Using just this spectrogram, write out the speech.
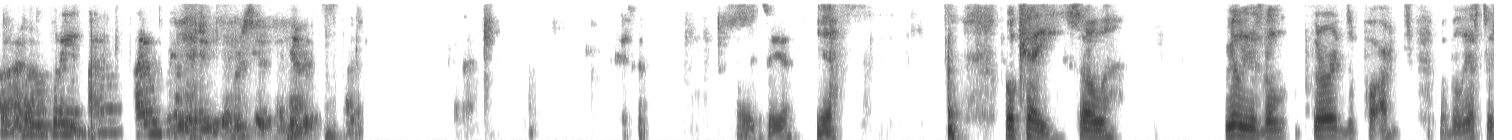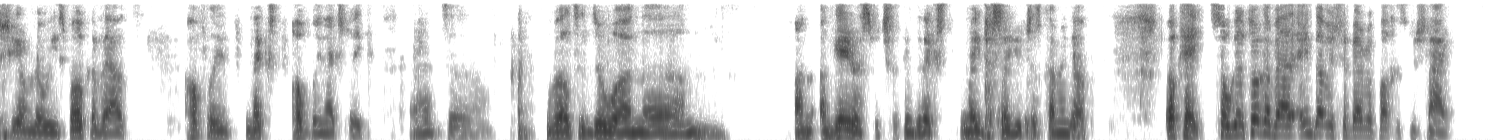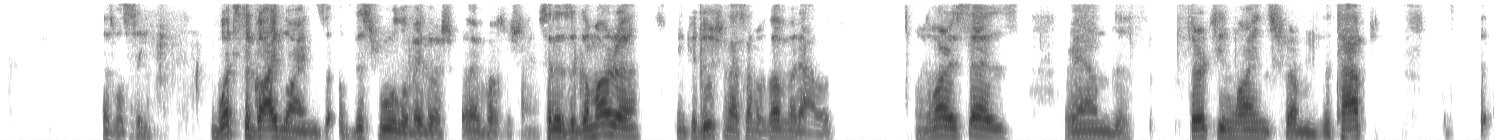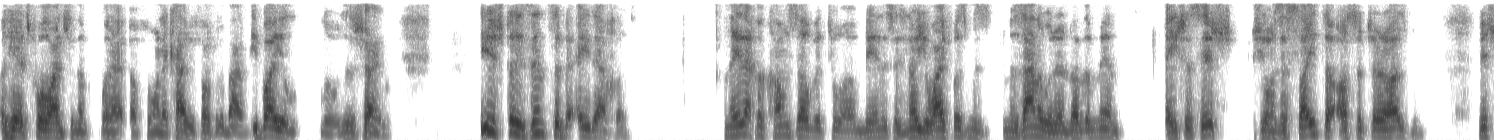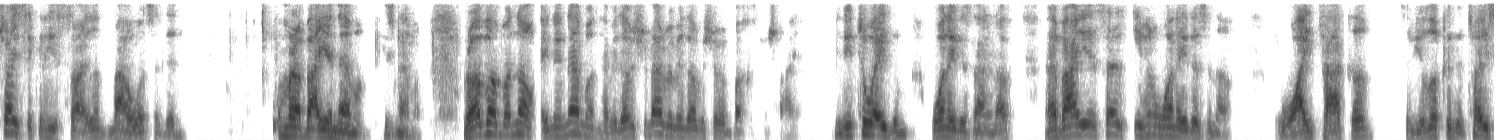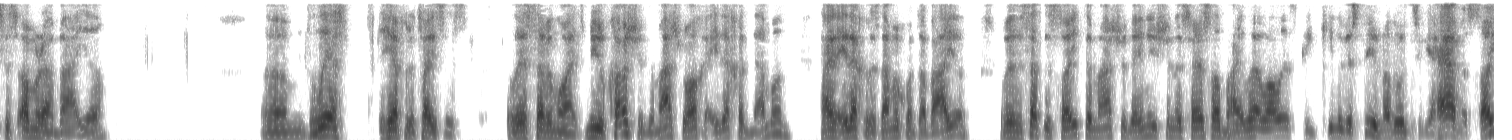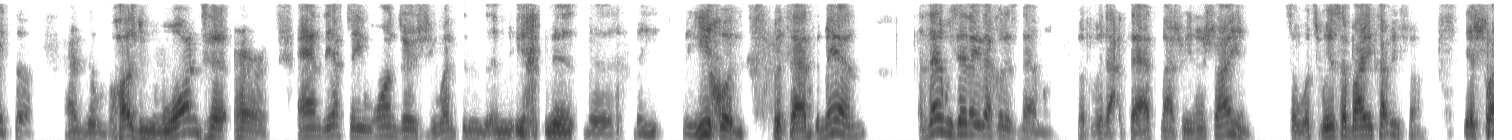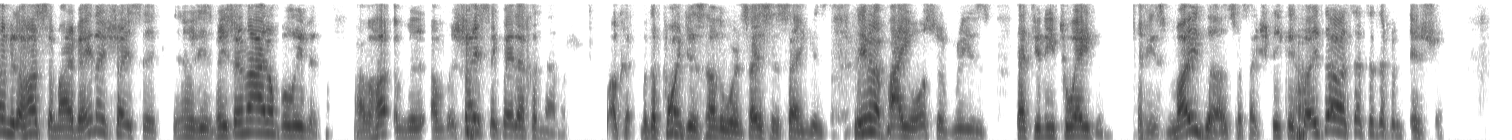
I. I don't put in, I don't, I don't agree with it. We're good. I get it. Oh, See ya. Yeah. Okay, so really is the third part of the last Tashiyam that we spoke about. Hopefully next, hopefully next week, and uh, well to do on um, on on Geras, which I think the next major subject is coming up. Okay, so we're going to talk about Ein Davar Shebever Pachas Mishnayim, as we'll see. What's the guidelines of this rule of Ein Shebever Pachas Mishnayim? So there's a Gemara in Kedushin Asam Vav Aleph. The Gemara says around 13 lines from the top. Here it's four lines from the what I, from what I counted before from the bottom. Ibayu lo. There's a shayla. Ishto zinsa. And Eid comes over to a man and says, "You know, your wife was miz- mizana with another man. Eishes ish. She was a saita also to her husband. Vishaisik and he's silent. Ma, what's it then? Umar Abaya Neman. He's Neman. Rava Mano. Ein Neman. Have you done Shemer? Done Shemer? Bachas Mishayim. You need two Eidim. One Eid is not enough. And Abaya says even one Eid is enough. Why Taka? So if you look at the Taisus Amar Abaya, um, the last half of the Taisus, the last seven lines. Miyukasha, the Mashruach, Eidechad Neman. Had Eidechad is Neman Kwant Abaya. With the set the site, the Mashru Danish and the Sersal Baila, Lalis Kina Vestir. In other words, if you have a site, and the husband warned her, and after he warned her, she went in, in the the the the yichud with that man, and then we said Eidechad is Neman. But without that, Mashru and Shayim. So what's where's Abaye coming from? Yes, Shlomi the Hasa, my Beina Shaisik. He's he said, no, I don't believe it. Of. Okay, but the point is, in other words, Shaisik is saying is even Abaye also agrees that you need to aid him. If he's Maida, so it's like Shtika Koidas, that's a different issue.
